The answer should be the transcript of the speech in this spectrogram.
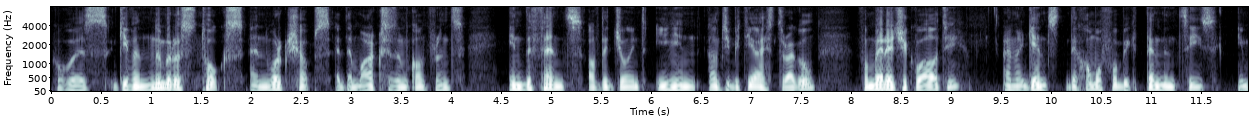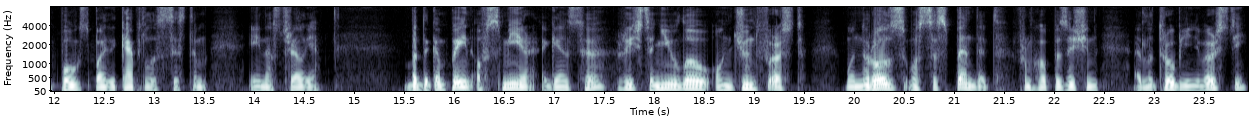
who has given numerous talks and workshops at the Marxism Conference in defense of the joint union LGBTI struggle for marriage equality and against the homophobic tendencies imposed by the capitalist system in Australia. But the campaign of smear against her reached a new low on June 1st when Roz was suspended from her position at La Trobe University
